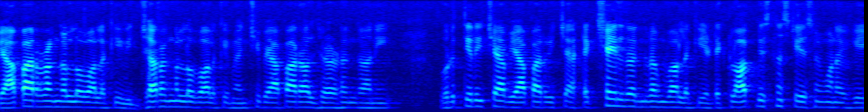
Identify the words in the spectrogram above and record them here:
వ్యాపార రంగంలో వాళ్ళకి విద్యారంగంలో వాళ్ళకి మంచి వ్యాపారాలు జరగడం కానీ వృత్తిరీత్యా వ్యాపార రీత్యా టెక్స్టైల్ రంగం వాళ్ళకి అంటే క్లాత్ బిజినెస్ చేసిన మనకి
